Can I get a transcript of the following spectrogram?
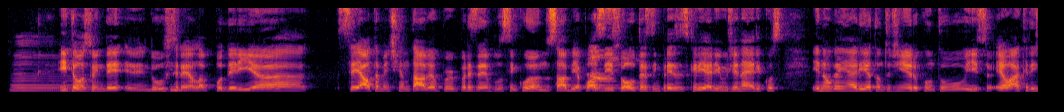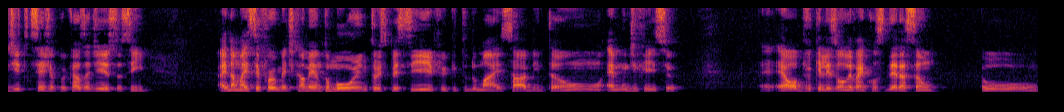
Hum, Então a sua indústria ela poderia ser altamente rentável por, por exemplo, cinco anos, sabe? E após Ai. isso, outras empresas criariam genéricos e não ganharia tanto dinheiro quanto isso. Eu acredito que seja por causa disso, assim. Ainda mais se for um medicamento muito específico e tudo mais, sabe? Então é muito difícil. É, é óbvio que eles vão levar em consideração o,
